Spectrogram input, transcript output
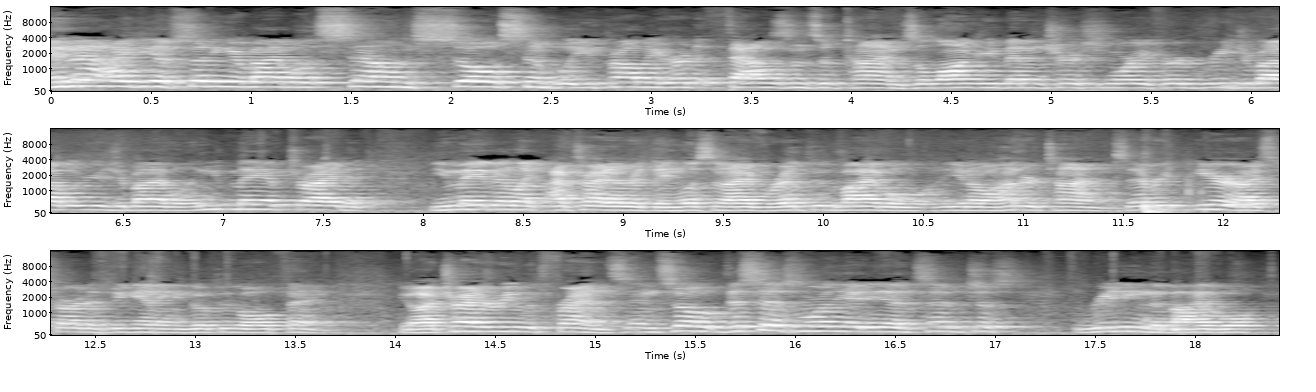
And that idea of studying your Bible, it sounds so simple. You've probably heard it thousands of times. The longer you've been in church, the more you've heard read your Bible, read your Bible. And you may have tried it. You may have been like, I've tried everything. Listen, I've read through the Bible, you know, a hundred times. Every year I start at the beginning and go through the whole thing. You know, I try to read with friends. And so this has more the idea, instead of just reading the Bible,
